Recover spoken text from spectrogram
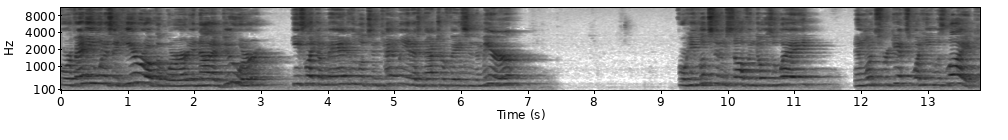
For if anyone is a hearer of the word and not a doer, he's like a man who looks intently at his natural face in the mirror. For he looks at himself and goes away and once forgets what he was like.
